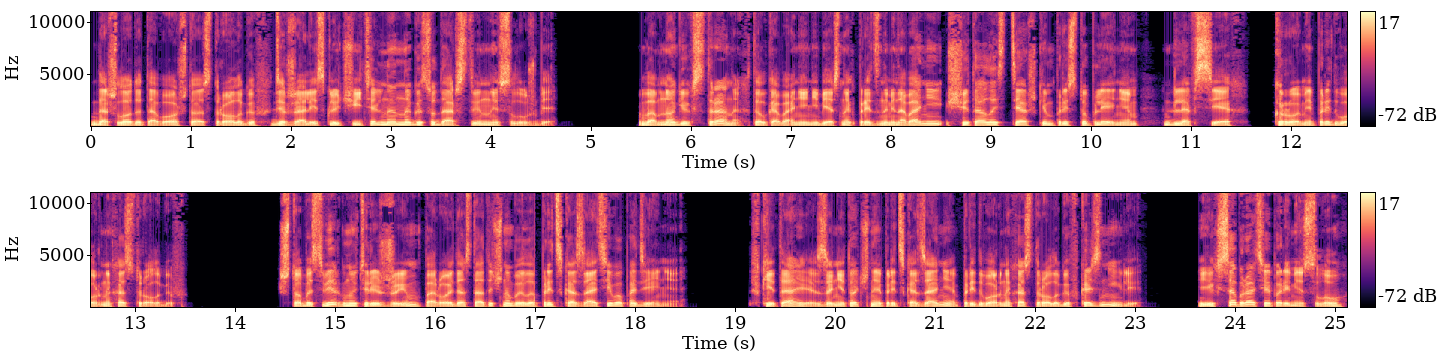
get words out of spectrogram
Дошло до того, что астрологов держали исключительно на государственной службе. Во многих странах толкование небесных предзнаменований считалось тяжким преступлением для всех, кроме придворных астрологов. Чтобы свергнуть режим, порой достаточно было предсказать его падение. В Китае за неточное предсказание придворных астрологов казнили. Их собратья по ремеслу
